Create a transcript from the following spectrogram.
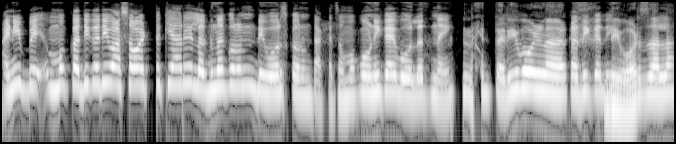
आणि बे- मग कधी कधी असं वाटतं की अरे लग्न करून डिवोर्स करून टाकायचं मग कोणी काही बोलत नाही तरी बोलणार. कधी कधी डिव्होर्स झाला.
